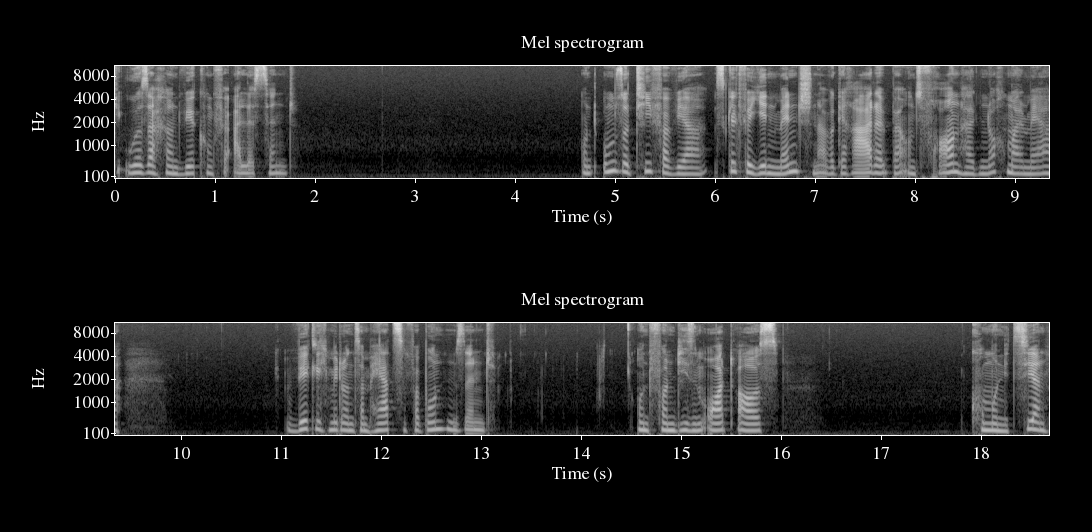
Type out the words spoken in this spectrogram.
die Ursache und Wirkung für alles sind. Und umso tiefer wir, es gilt für jeden Menschen, aber gerade bei uns Frauen halt noch mal mehr, wirklich mit unserem Herzen verbunden sind und von diesem Ort aus kommunizieren,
